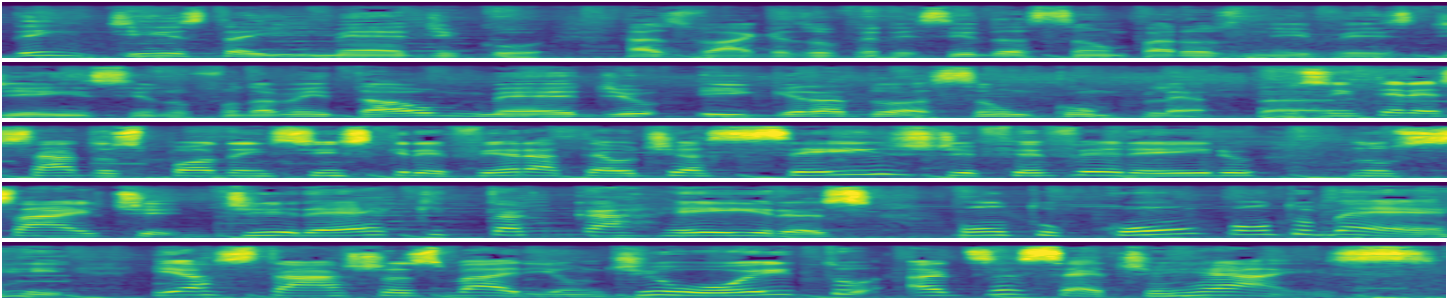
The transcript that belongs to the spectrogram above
dentista e médico. As vagas oferecidas são para os níveis de ensino fundamental, médio e graduação completa. Os interessados podem se inscrever até o dia 6 de fevereiro no site directacarreiras.com.br e as taxas variam de 8 a 17 reais.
